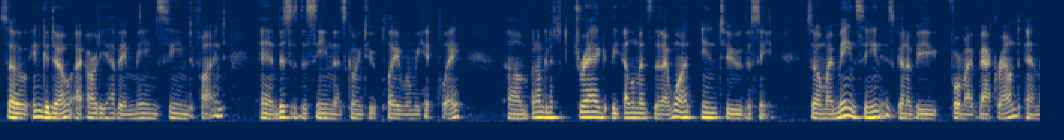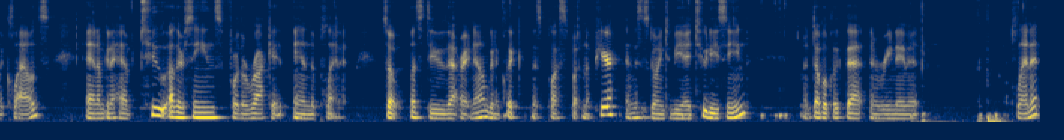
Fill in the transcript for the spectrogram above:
So in Godot, I already have a main scene defined and this is the scene that's going to play when we hit play. Um, but I'm going to drag the elements that I want into the scene. So my main scene is going to be for my background and the clouds, and I'm going to have two other scenes for the rocket and the planet. So let's do that right now. I'm going to click this plus button up here, and this is going to be a 2D scene. I'm going to double click that and rename it planet,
